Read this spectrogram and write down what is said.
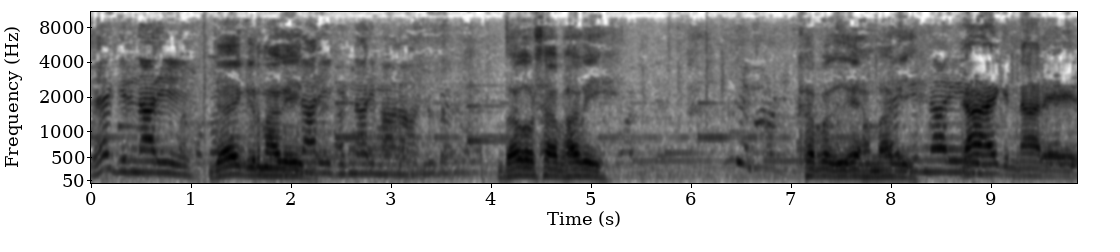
જય ગિરનારી. જય ગિરનારી. ગિરનારી ગિરનારી મહારાજ. ભરોસા ભાવી ખબર એ હમારી ગિરનારી. જય ગિરનારે.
